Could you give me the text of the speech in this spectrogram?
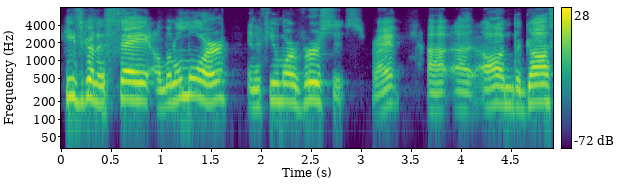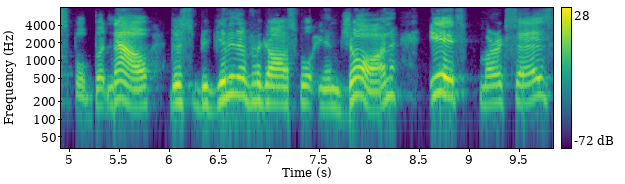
he's going to say a little more in a few more verses, right, uh, uh, on the gospel. But now, this beginning of the gospel in John, it, Mark says,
